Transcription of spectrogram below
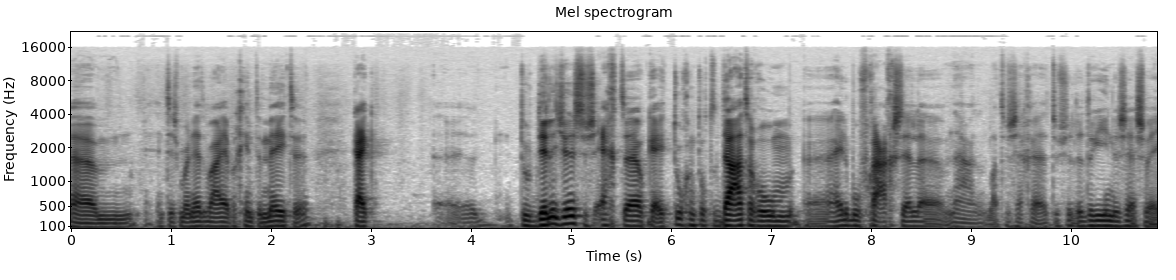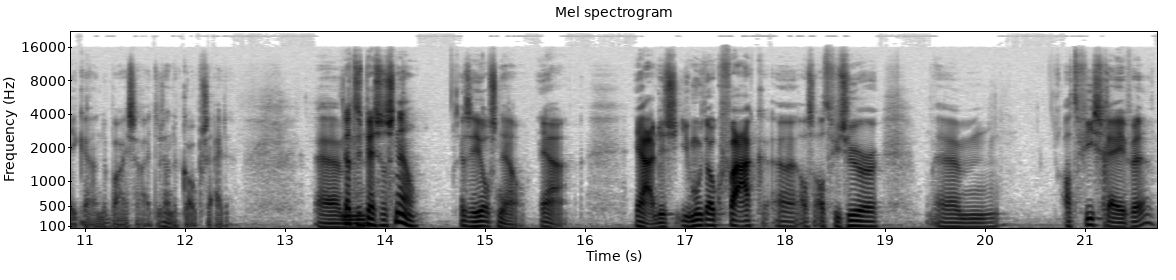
Um, het is maar net waar je begint te meten. Kijk, due diligence, dus echt, uh, oké, toegang tot de dataroom, uh, een heleboel vragen stellen. Nou, laten we zeggen tussen de drie en de zes weken aan de buy-side, dus aan de koopzijde. Um, dat is best wel snel. Dat is heel snel, ja. Ja, dus je moet ook vaak als adviseur um, advies geven.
